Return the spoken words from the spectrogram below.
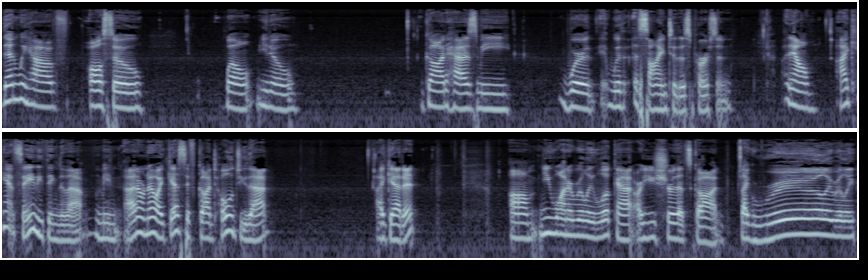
then we have also well you know god has me where with assigned to this person now i can't say anything to that i mean i don't know i guess if god told you that i get it um, you want to really look at are you sure that's God? Like, really, really,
